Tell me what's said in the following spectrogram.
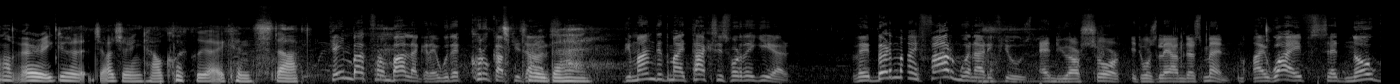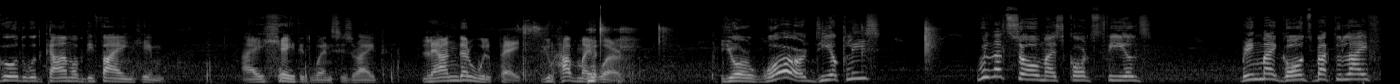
Not very good at judging how quickly I can stop. Came back from Balagrae with a crook up his Pretty arse. bad. Demanded my taxes for the year. They burned my farm when I refused. And you are sure it was Leander's men? My wife said no good would come of defying him. I hate it when she's right. Leander will pay. You have my word. Your word, Diocles? Will that sow my scorched fields? Bring my goats back to life?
